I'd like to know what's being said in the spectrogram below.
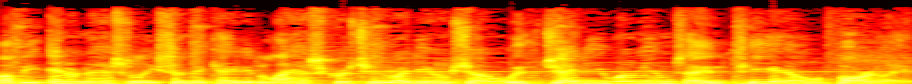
of the internationally syndicated Last Christian Radio Show with J.D. Williams and T.L. Farley.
